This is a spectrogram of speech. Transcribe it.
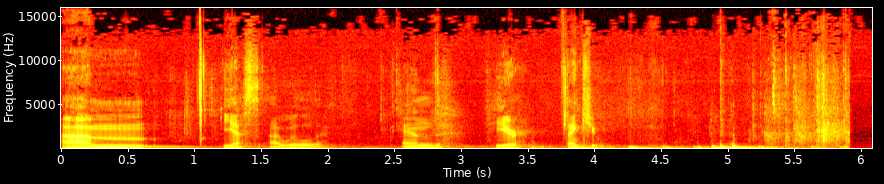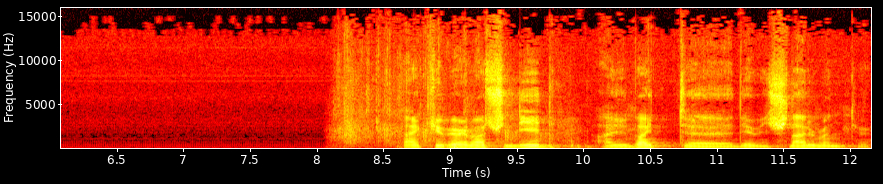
Um, yes, I will end here. Thank you. Thank you very much indeed. I invite uh, David Schneiderman to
